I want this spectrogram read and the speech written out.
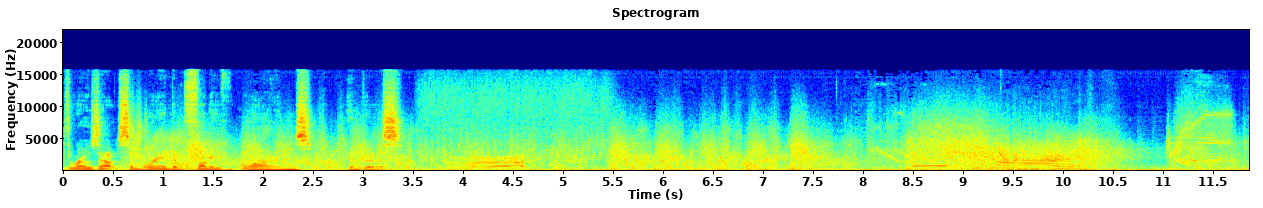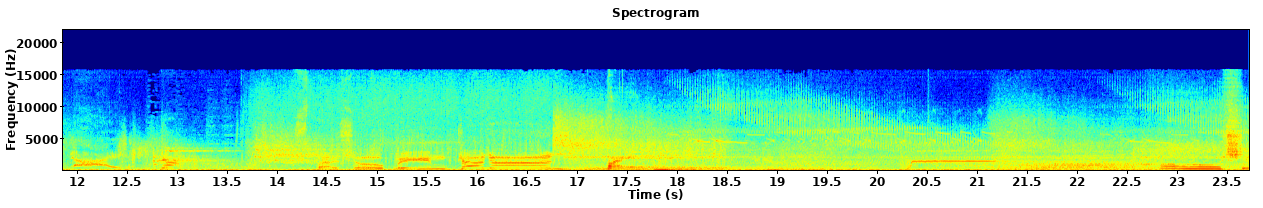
throws out some random funny lines in this. Special beam cannon! Oh shit!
